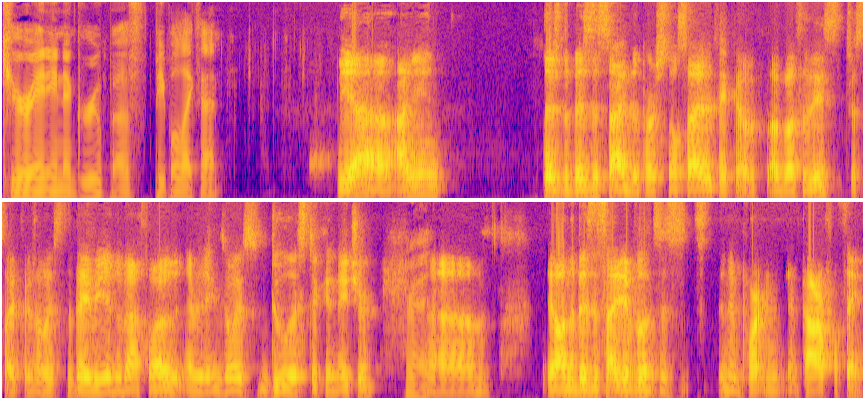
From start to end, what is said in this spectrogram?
curating a group of people like that? Yeah, I mean, there's the business side, the personal side. I think of, of both of these. Just like there's always the baby in the bathwater. Everything's always dualistic in nature. Right. Um, you know, on the business side, influence is an important and powerful thing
